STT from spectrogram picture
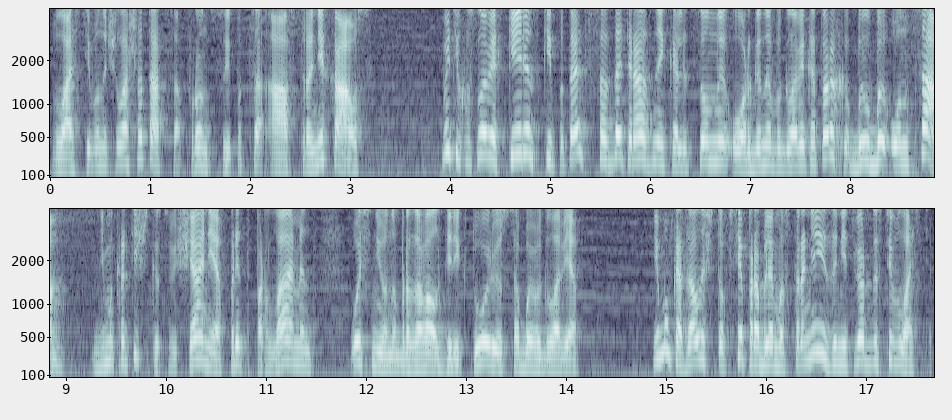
власть его начала шататься, фронт сыпаться, а в стране хаос. В этих условиях Керенский пытается создать разные коалиционные органы, во главе которых был бы он сам. Демократическое совещание, предпарламент, осенью он образовал директорию с собой во главе. Ему казалось, что все проблемы в стране из-за нетвердости власти.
